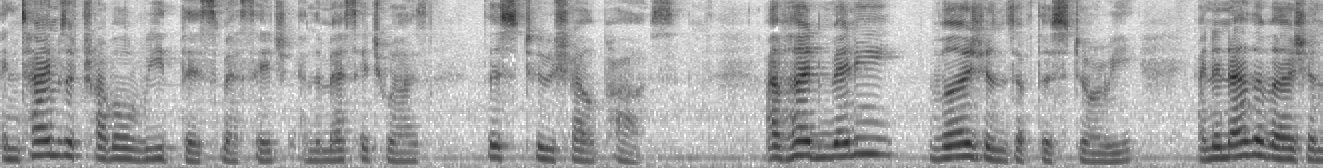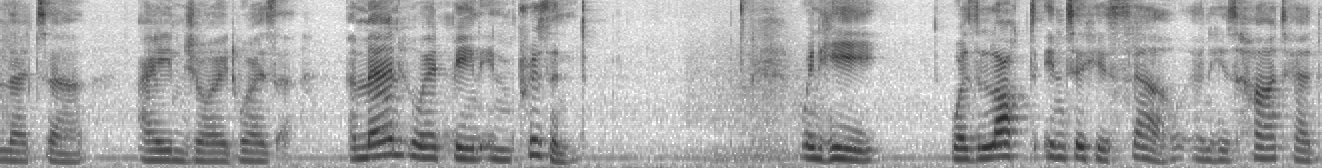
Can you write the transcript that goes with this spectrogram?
In times of trouble, read this message. And the message was, This too shall pass. I've heard many versions of the story, and another version that uh, I enjoyed was a man who had been imprisoned when he was locked into his cell and his heart had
